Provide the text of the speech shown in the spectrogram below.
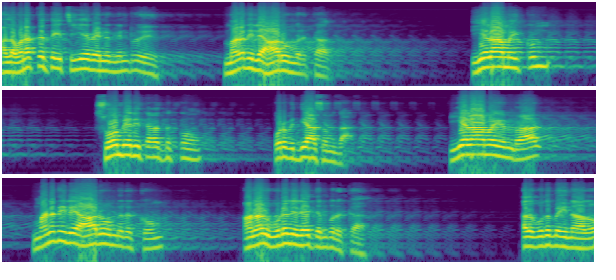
அந்த வணக்கத்தை செய்ய வேண்டும் என்று மனதிலே ஆர்வம் இருக்காது. இயலாமைக்கும் சோம்பேறித்தனத்துக்கும் ஒரு வித்தியாசம்தான். இயலாமை என்றால் மனதிலே ஆர்வம் இருக்கும் ஆனால் உடலிலே தெம்பு இருக்காது. அது முதுமையினாலோ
